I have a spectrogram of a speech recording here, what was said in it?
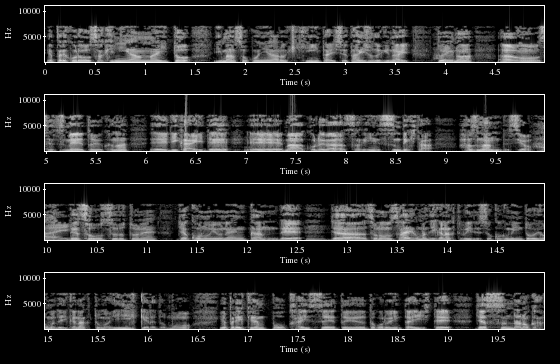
やっぱりこれを先にやらないと、今そこにある危機に対して対処できないというのは、はい、あの、説明というかな、えー、理解で、えー、まあ、これが先に進んできたはずなんですよ。はい、で、そうするとね、じゃあこの4年間で、うん、じゃあその最後までいかなくてもいいですよ。国民投票までいかなくてもいいけれども、やっぱり憲法改正というところに対して、じゃあ進んだのか。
